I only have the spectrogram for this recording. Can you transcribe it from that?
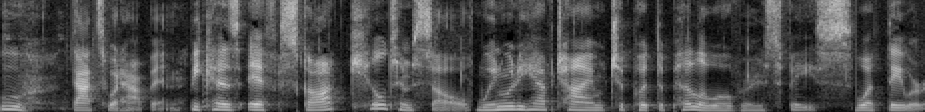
ooh, that's what happened. Because if Scott killed himself, when would he have time to put the pillow over his face? What they were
